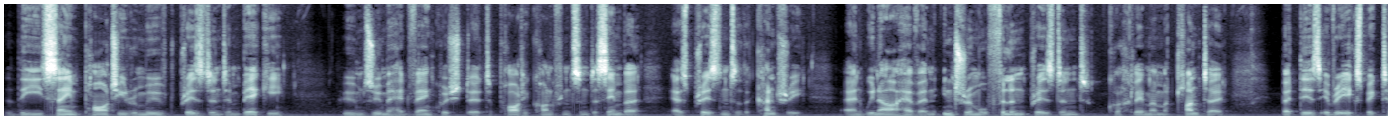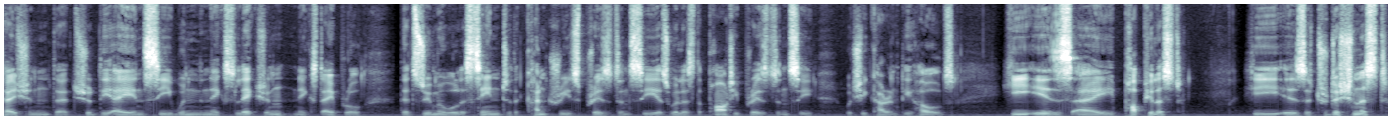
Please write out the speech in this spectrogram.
the same party removed President Mbeki, whom Zuma had vanquished at a party conference in December, as president of the country and we now have an interim or fill-in president, Kgalema Motlanthe, but there's every expectation that should the ANC win the next election, next April, that Zuma will ascend to the country's presidency as well as the party presidency, which he currently holds. He is a populist. He is a traditionalist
